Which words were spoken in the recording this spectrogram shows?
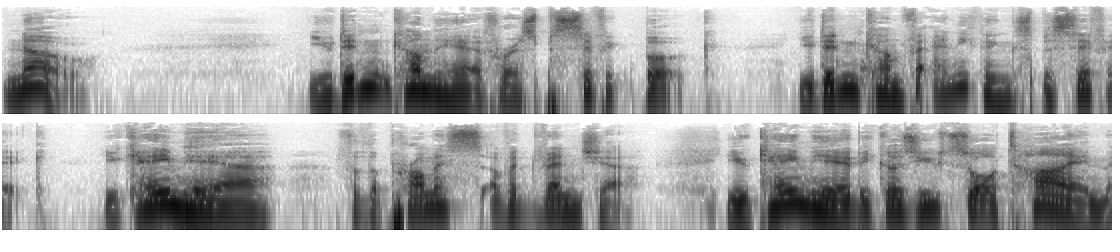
no. You didn't come here for a specific book. You didn't come for anything specific. You came here for the promise of adventure. You came here because you saw time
